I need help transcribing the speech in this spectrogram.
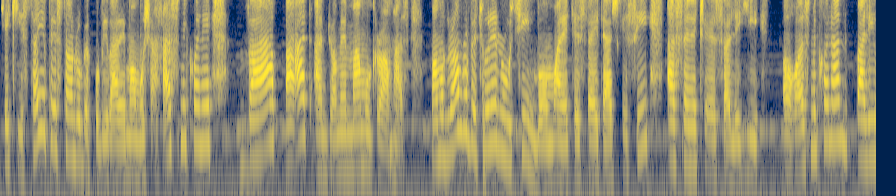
که کیست های پستان رو به خوبی برای ما مشخص می‌کنه و بعد انجام ماموگرام هست. ماموگرام رو به طور روتین به عنوان تستای تشخیصی از سن چهل سالگی آغاز می‌کنن ولی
